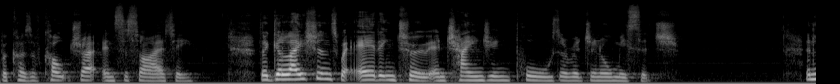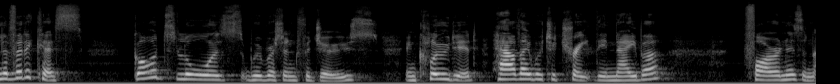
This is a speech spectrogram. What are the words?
because of culture and society. The Galatians were adding to and changing Paul's original message. In Leviticus, God's laws were written for Jews, included how they were to treat their neighbour, foreigners and,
